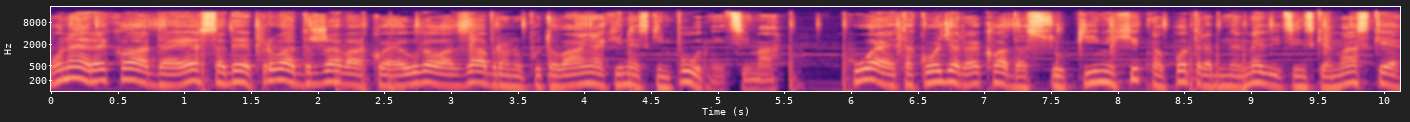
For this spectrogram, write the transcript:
Ona je rekla da je SAD prva država koja je uvela zabranu putovanja kineskim putnicima. Hua je također rekla da su Kini hitno potrebne medicinske maske,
